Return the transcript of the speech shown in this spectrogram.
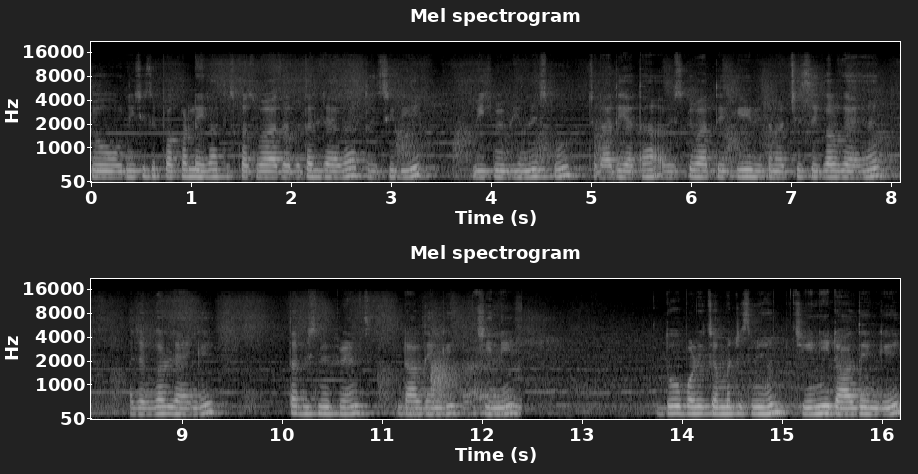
जो नीचे से पकड़ लेगा तो इसका स्वाद बदल जाएगा। तो इसीलिए बीच में भी हमने इसको चला दिया था। अब इसके बाद देखिए, एकदम अच्छे से गल गए हैं। और जब गल जाएँगे तब इसमें फ्रेंड्स डाल देंगे चीनी। दो बड़ी चम्मच इसमें हम चीनी डाल देंगे।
